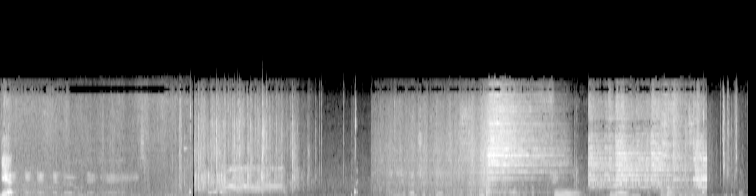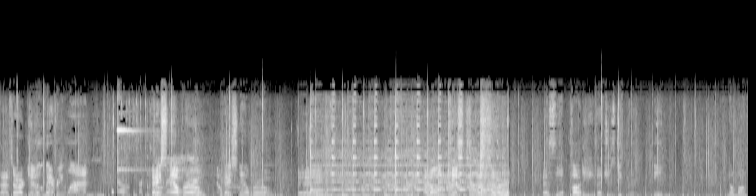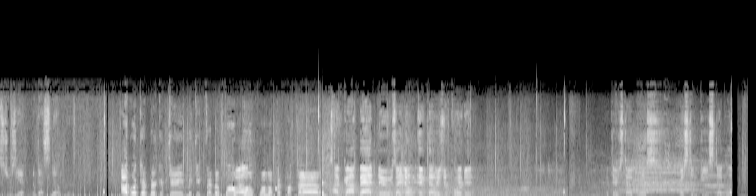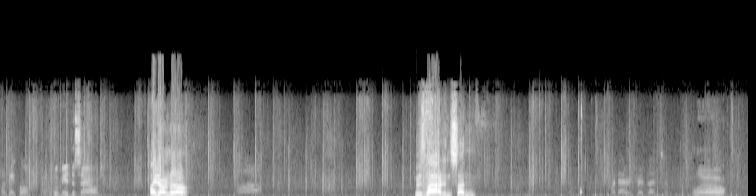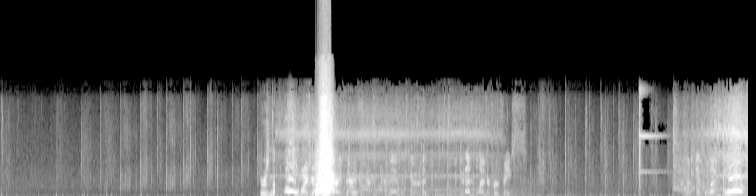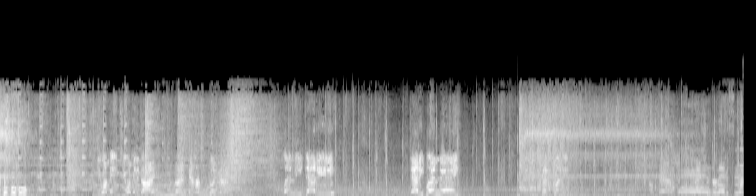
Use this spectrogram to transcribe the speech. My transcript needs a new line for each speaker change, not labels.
Yeah.
And the adventure begins. On with the four brave soldiers. Well, that's our doom, everyone. Hey, Snail. Bro. Hey, Snail Bro. Hey. I don't want kisses today, sorry. As the party ventures deeper in. No monsters yet, but that Snail Bro. I want that Burger King making from a whoa,
Well. I've got bad news. I don't think that was recorded. But there's Douglas. Rest in peace, Douglas.
Okay, cool.
What made the sound?
I don't know.
Hello?
It was loud and sudden.
My battery's ready, but I just
Hello?
There was no.
Oh my god!
Ah!
There is, there is. The, the dude, dude blender for a face. I'm gonna get blended. do you want me? Do you want me to die? Die on camera? Would you like that? Blend me, daddy. Daddy, blend me. Daddy, blend me. Okay, I don't think we can
Uh,
actually
we're out of film.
